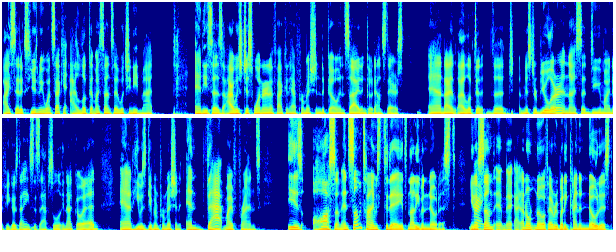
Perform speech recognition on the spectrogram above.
I said, Excuse me one second. I looked at my son and said, What you need, Matt? And he says, I was just wondering if I could have permission to go inside and go downstairs. And I, I looked at the Mr. Bueller and I said, Do you mind if he goes down? He says, Absolutely not. Go ahead. And he was given permission. And that, my friends, is awesome. And sometimes today it's not even noticed. You know, Right. some I don't know if everybody kind of noticed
